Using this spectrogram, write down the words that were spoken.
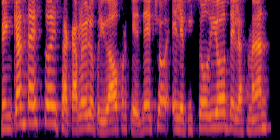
Me encanta esto de sacarlo de lo privado porque de hecho el episodio de la semana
